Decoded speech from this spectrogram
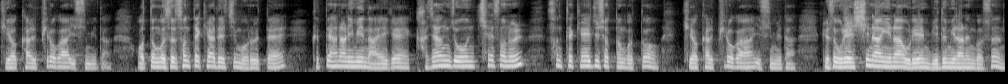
기억할 필요가 있습니다. 어떤 것을 선택해야 될지 모를 때 그때 하나님이 나에게 가장 좋은 최선을 선택해 주셨던 것도 기억할 필요가 있습니다. 그래서 우리의 신앙이나 우리의 믿음이라는 것은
